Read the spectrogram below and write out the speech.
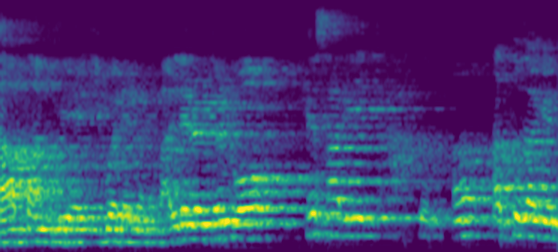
다밤 후에 이번에는 빨래를 들고 따뜻, 어, 따뜻하게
